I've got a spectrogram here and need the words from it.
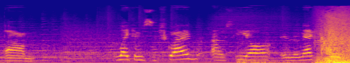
Um, like and subscribe. I'll see y'all in the next video.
